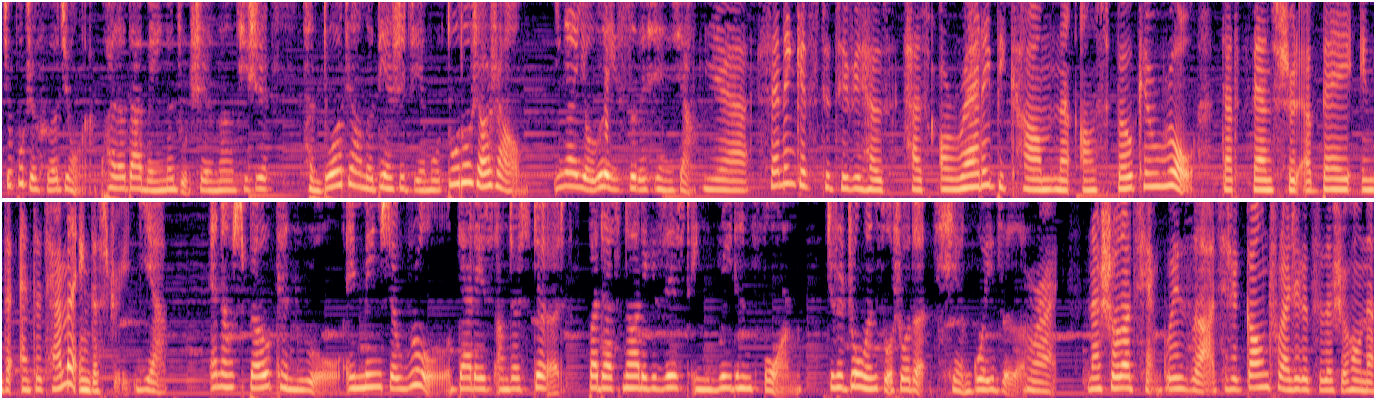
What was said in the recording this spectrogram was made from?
就不止何炅啊，快乐大本营的主持人呢，其实很多这样的电视节目多多少少 应该有类似的现象。 Yeah, sending gifts to TV hosts has already become an unspoken rule that fans should obey in the entertainment industry. Yeah, an unspoken rule. It means a rule that is understood but does not exist in written form，就是中文所说的潜规则。 Right. 那说到潜规则啊，其实刚出来这个词的时候呢，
